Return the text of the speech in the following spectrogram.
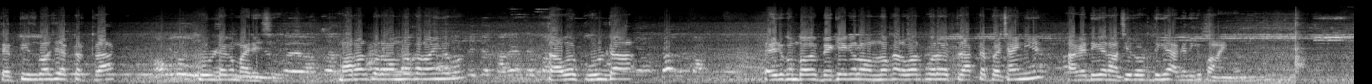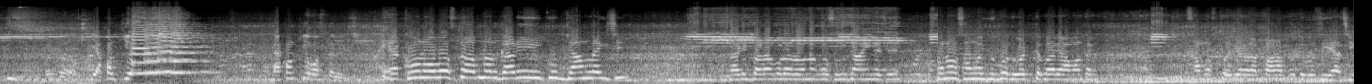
তেত্রিশ বাজে একটা ট্রাক পুলটাকে মারিয়েছে। মারার পরে অন্ধকার হয়ে গেল। তারপর পুলটা এইরকমভাবে বেঁকে গেল অন্ধকার হওয়ার পরে ট্রাকটা পেছাই নিয়ে আগে দিকে রাঁচি রোড দিকে আগে দিকে পানাই গেল। এখন কি এখন কি অবস্থা রয়েছে? এখন অবস্থা আপনার গাড়ি খুব জাম লাগছে। গাড়ি পাড়া পাড়াপড়ার অনেক অসুবিধা হয়ে গেছে কোনো সময় বিপদ ঘটতে পারে আমাদের। সমস্ত যারা পাড়া প্রতিবেশী আছি।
